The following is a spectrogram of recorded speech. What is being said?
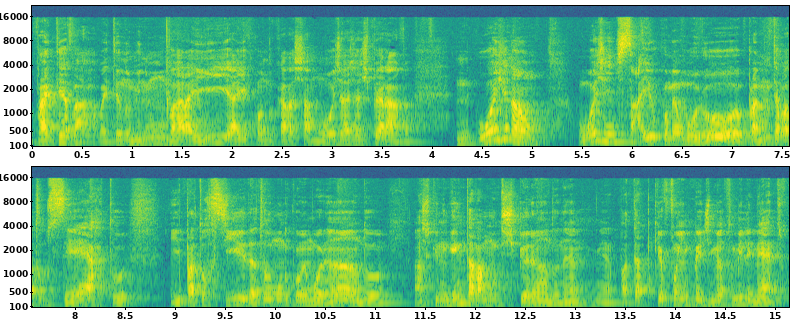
vai ter VAR, vai ter no mínimo um VAR aí, aí quando o cara chamou já, já esperava. Hoje não. Hoje a gente saiu, comemorou, para mim estava tudo certo, e para a torcida, todo mundo comemorando. Acho que ninguém estava muito esperando, né? É, até porque foi um impedimento milimétrico.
